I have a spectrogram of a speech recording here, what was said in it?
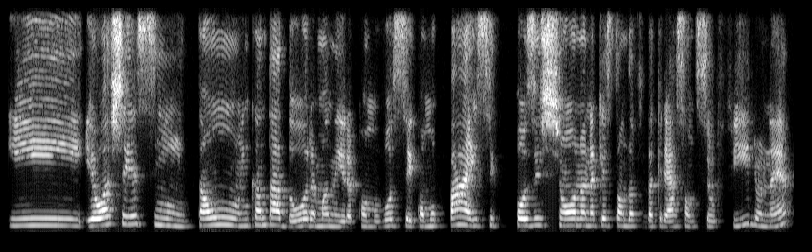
E eu achei assim tão encantadora a maneira como você, como pai, se posiciona na questão da, da criação do seu filho, né?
